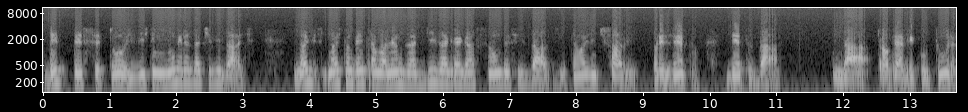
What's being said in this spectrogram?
Dentro desse setor existem inúmeras atividades. Nós, nós também trabalhamos a desagregação desses dados. Então a gente sabe, por exemplo, dentro da, da própria agricultura,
